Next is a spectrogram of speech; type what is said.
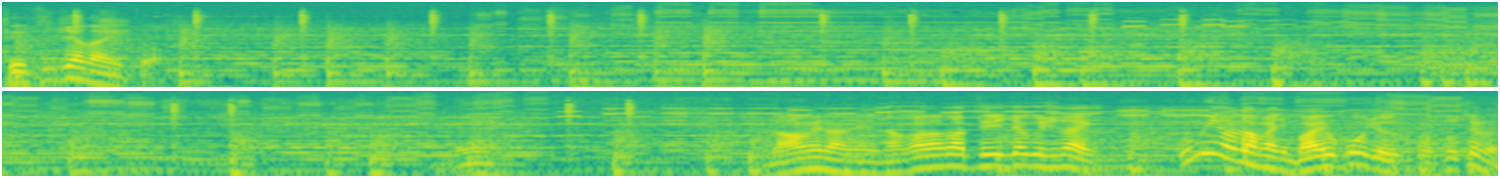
鉄じゃないと。ダメだね。なかなか定着しない。海の中にバイオ工場落とせるん？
